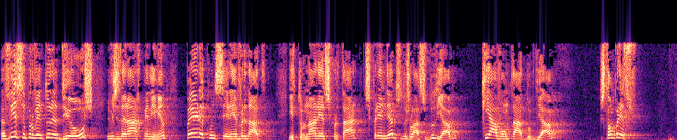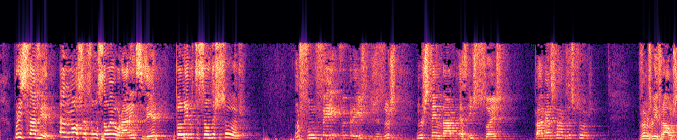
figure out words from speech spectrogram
a ver se porventura Deus lhes dará arrependimento para conhecerem a verdade e tornarem a despertar, desprendendo-se dos laços do diabo, que à vontade do diabo estão presos. Por isso está a ver, a nossa função é orar e interceder para a libertação das pessoas. No fundo, foi, foi para isto que Jesus nos tem dado as instruções para abençoarmos as pessoas. Vamos livrá-los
